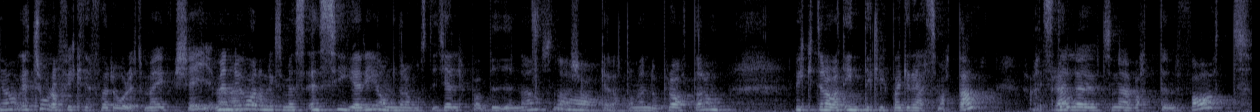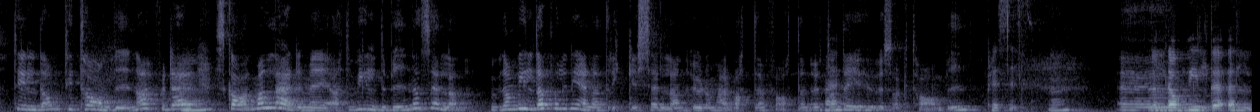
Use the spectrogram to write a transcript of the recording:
Ja, jag tror de fick det förra året med i och för sig. Men Ja. nu har de liksom en, en serie om där de måste hjälpa bina och sådana Ja. saker. Att de ändå pratar om vikten av att inte klippa gräsmattan. Att ställa ut sådana här vattenfat till dem, till tambina. För där, Mm. Skalman lärde mig att vildbina sällan, de vilda pollinerarna dricker sällan ur de här vattenfaten. Utan Nej. det är i huvudsak tambin. Precis. Mm. Eh, de vilda, det,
